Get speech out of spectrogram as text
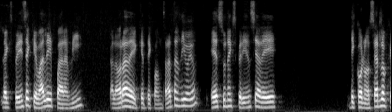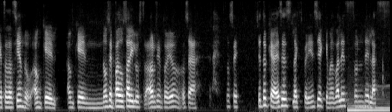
La experiencia que vale para mí, a la hora de que te contratan, digo yo, es una experiencia de, de conocer lo que estás haciendo, aunque, aunque no sepas usar ilustrador, siento yo, o sea, no sé, siento que a veces la experiencia que más vale son de las,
